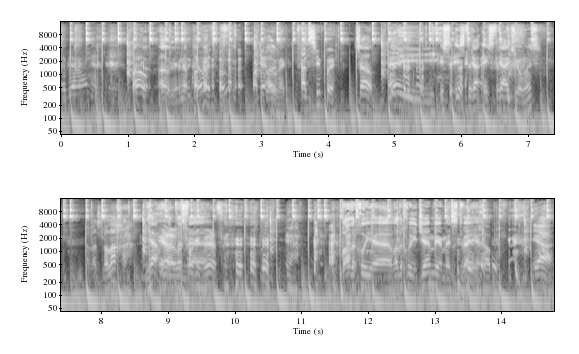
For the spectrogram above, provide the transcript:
Heb jij mij? Oh, oh en dan pak, lekker. Gaat super. Zo, Hey. is, is, het er, is het eruit, jongens? Dat was wel lachen. Ja, Ja, dat wat was een, fucking eh, vet. Ja. wat, een goede, wat een goede jam weer met z'n tweeën. Ja,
